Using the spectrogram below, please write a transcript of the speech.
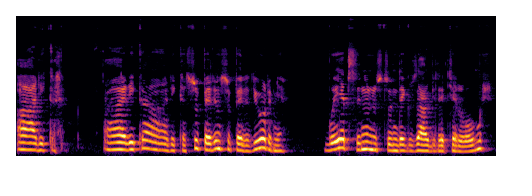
Harika. Harika harika. Süperin süperi diyorum ya. Bu hepsinin üstünde güzel bir reçel olmuş.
